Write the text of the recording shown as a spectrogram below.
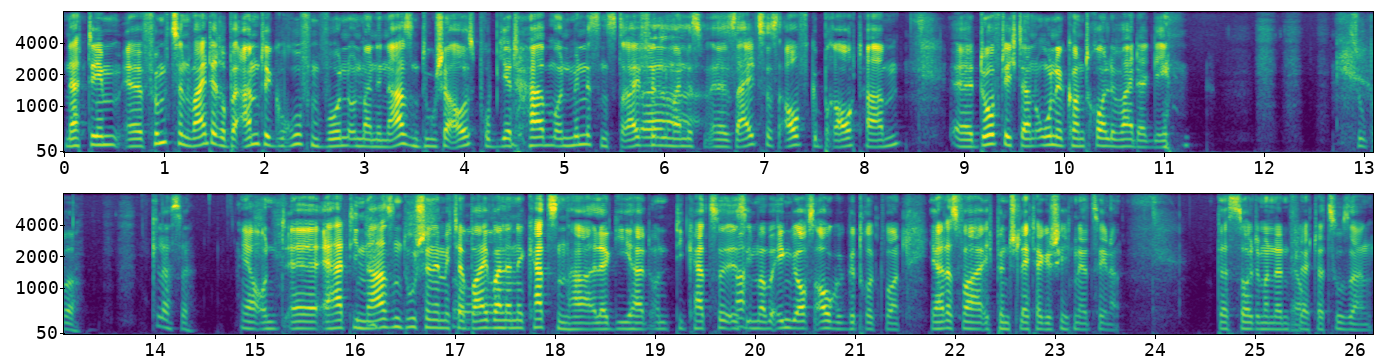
nachdem äh, 15 weitere Beamte gerufen wurden und meine Nasendusche ausprobiert haben und mindestens drei Viertel Ah. meines äh, Salzes aufgebraucht haben, äh, durfte ich dann ohne Kontrolle weitergehen. Super. Klasse. Ja, und äh, er hat die Nasendusche nämlich dabei, Oh. weil er eine Katzenhaarallergie hat und die Katze ist Ah. ihm aber irgendwie aufs Auge gedrückt worden. Ja, das war, ich bin ein schlechter Geschichtenerzähler. Das sollte man dann Ja. vielleicht dazu sagen.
